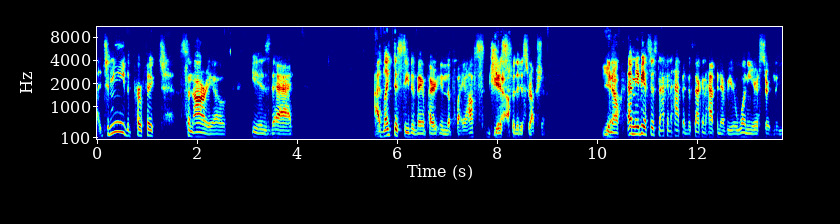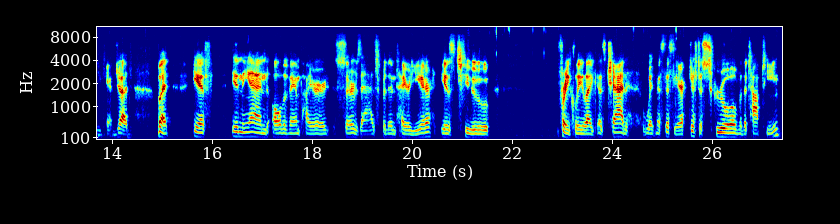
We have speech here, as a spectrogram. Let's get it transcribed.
I, to me the perfect scenario is that I'd like to see the vampire in the playoffs just yeah. for the disruption. Yeah. You know, and maybe it's just not going to happen. It's not going to happen every year. One year, certainly you can't judge. But if in the end, all the vampire serves as for the entire year is to, frankly, like as Chad witnessed this year, just to screw over the top team,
